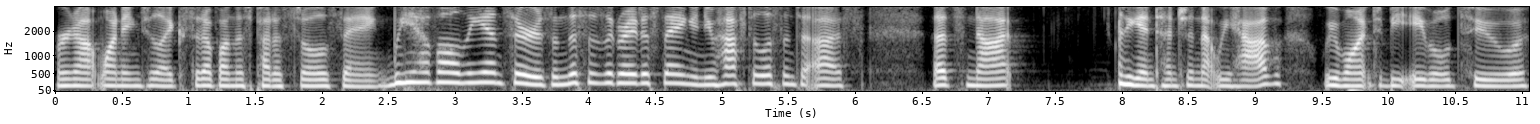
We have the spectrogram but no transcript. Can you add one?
we're not wanting to like sit up on this pedestal saying, we have all the answers and this is the greatest thing and you have to listen to us. That's not the intention that we have. We want to be able to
